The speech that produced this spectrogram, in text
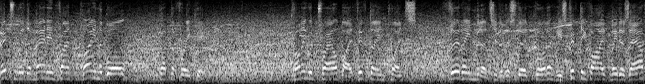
Eventually, the man in front playing the ball got the free kick. Collingwood trailed by 15 points, 13 minutes into this third quarter. He's 55 metres out.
